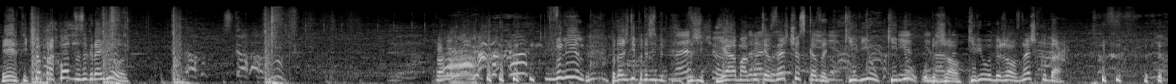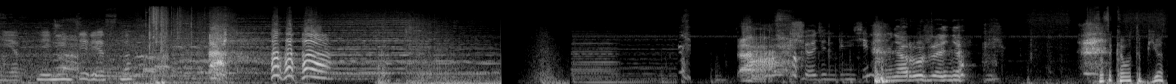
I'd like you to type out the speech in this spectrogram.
Эй, ты что, проход заградила? А, Блин, подожди, подожди, подожди. чё, Я могу тебе, знаешь, что сказать? Не-не. Кирилл, Кирилл Нет, не убежал. надо. Кирилл убежал, знаешь куда? Нет, мне не интересно. Еще один бензин. У меня оружия нет. Кто-то кого-то бьет.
